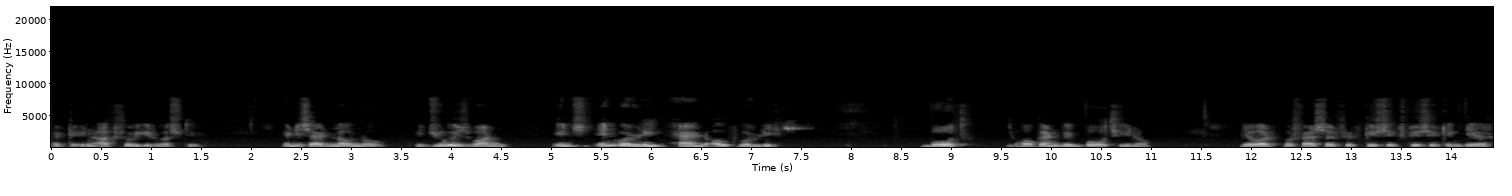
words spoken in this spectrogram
at, in Oxford University. And he said, no, no, a Jew is one inwardly and outwardly. Both. How can be both, you know? There were Professor 50, 60 sitting there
